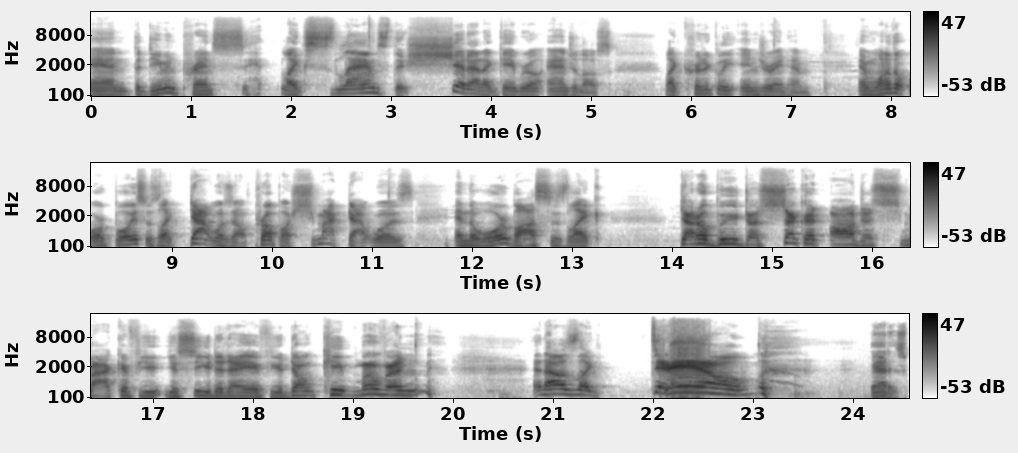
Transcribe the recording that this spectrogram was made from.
and the Demon Prince like slams the shit out of Gabriel Angelos, like critically injuring him. And one of the Orc boys was like, "That was a proper schmack, that was," and the War boss is like. That'll be the second hardest smack if you you see today if you don't keep moving. And I was like, damn! That is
